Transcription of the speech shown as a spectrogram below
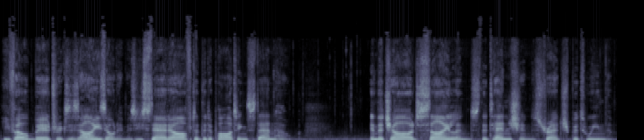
He felt Beatrix's eyes on him as he stared after the departing Stanhope. In the charged silence, the tension stretched between them.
